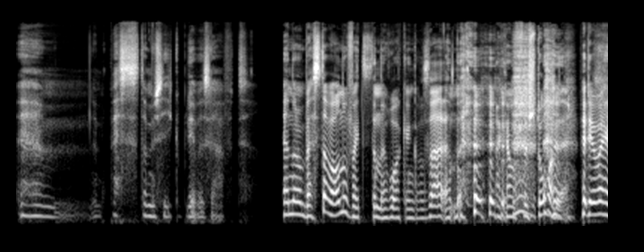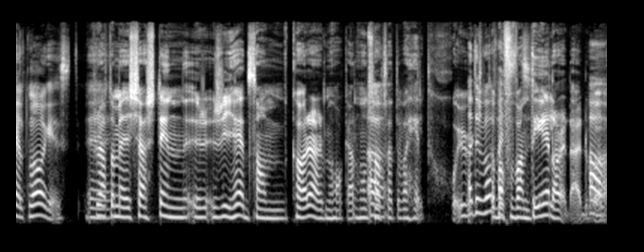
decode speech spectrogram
Ehm, den bästa musikupplevelse jag haft. En av de bästa var nog faktiskt den där Håkan-konserten. Jag kan förstå det. För det var helt magiskt. Jag pratade med Kerstin Ryhed som körar med Håkan. Hon sa Ja. också att det var helt sjukt Ja, det var att bara få vara en del av det där. Det var, ja,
